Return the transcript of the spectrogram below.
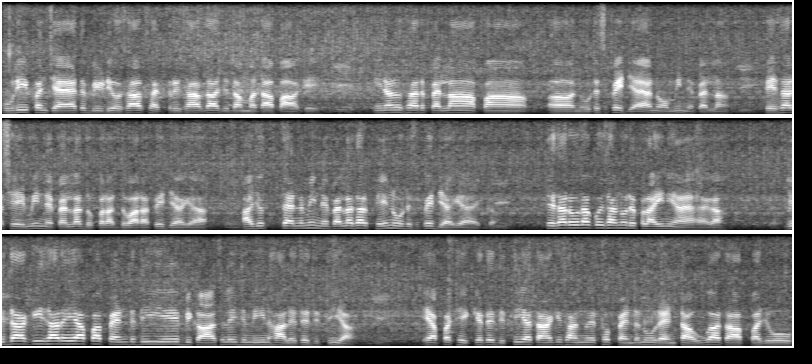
ਪੂਰੀ ਪੰਚਾਇਤ ਵੀਡੀਓ ਸਾਹਿਬ ਸੈਕਟਰੀ ਸਾਹਿਬ ਦਾ ਜਿੱਦਾਂ ਮਤਾ ਪਾ ਕੇ। ਇਹਨਾਂ ਨੂੰ ਸਰ ਪਹਿਲਾਂ ਆਪਾਂ ਨੋਟਿਸ ਭੇਜਿਆ ਹੈ 9 ਮਹੀਨੇ ਪਹਿਲਾਂ। ਫਿਰ ਸਰ 6 ਮਹੀਨੇ ਪਹਿਲਾਂ ਦੁਬਾਰਾ ਦੁਬਾਰਾ ਭੇਜਿਆ ਗਿਆ। ਅੱਜ ਉਹ 3 ਮਹੀਨੇ ਪਹਿਲਾਂ ਸਰ ਫੇਰ ਨੋਟਿਸ ਭੇਜਿਆ ਗਿਆ ਇੱਕ। ਤੇ ਸਰ ਉਹਦਾ ਕੋਈ ਸਾਨੂੰ ਰਿਪਲਾਈ ਨਹੀਂ ਆਇਆ ਹੈਗਾ। ਜਿੱਦਾਂ ਕਿ ਸਰ ਇਹ ਆਪਾਂ ਪਿੰਡ ਦੀ ਇਹ ਵਿਕਾਸ ਲਈ ਜ਼ਮੀਨ ਹਾਲੇ ਤੇ ਦਿੱਤੀ ਆ। ਇਹ ਆਪਾਂ ਠੇਕੇ ਤੇ ਦਿੱਤੀ ਆ ਤਾਂ ਕਿ ਸਾਨੂੰ ਇੱਥੋਂ ਪਿੰਡ ਨੂੰ ਰੈਂਟ ਆਊਗਾ ਤਾਂ ਆਪਾਂ ਜੋ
